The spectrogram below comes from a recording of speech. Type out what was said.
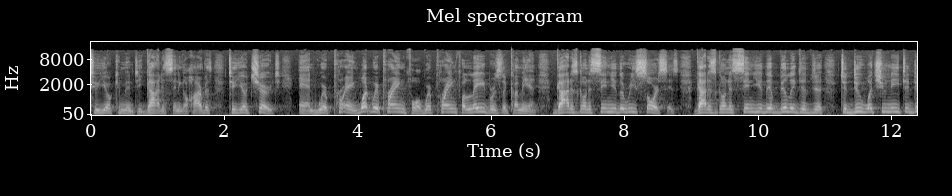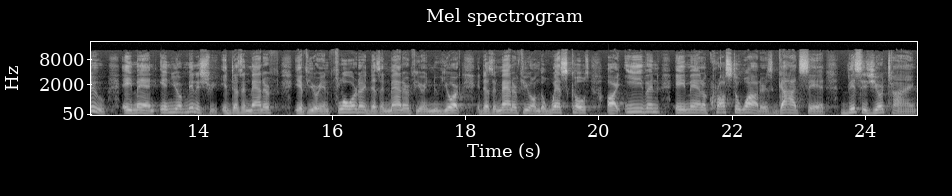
to your community. God is sending a harvest to your church. And we're praying. What we're praying for, we're praying for laborers to come in. God is going to send you the resources. God is going to send you the ability to, to do what you need to do. Amen. In your ministry. It doesn't matter if, if you're in Florida. It doesn't matter if you're in New York. It doesn't matter if you're on the West Coast or even, amen, across the waters. God said, This is your time.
